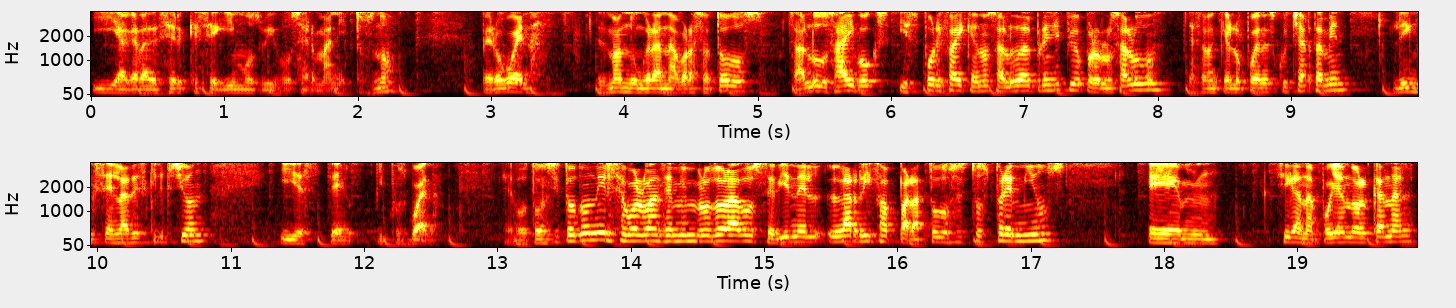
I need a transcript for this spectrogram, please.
y agradecer que seguimos vivos, hermanitos, ¿no? Pero bueno, les mando un gran abrazo a todos. Saludos a iBox y Spotify que no saluda al principio, pero los saludo. Ya saben que lo pueden escuchar también. Links en la descripción. Y este, y pues bueno, el botoncito de unirse, vuélvanse miembros dorados. Se viene la rifa para todos estos premios. Em, sigan apoyando al canal.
